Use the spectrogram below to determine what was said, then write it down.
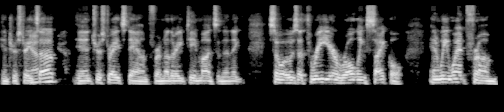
interest rates yep. up, interest rates down for another 18 months. And then they, so it was a three year rolling cycle. And we went from,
